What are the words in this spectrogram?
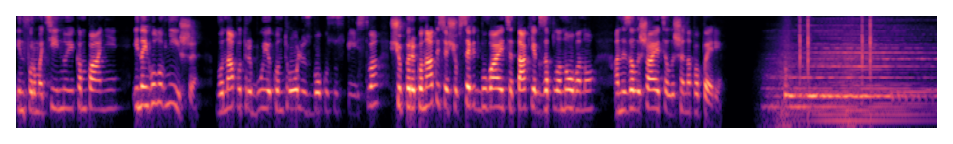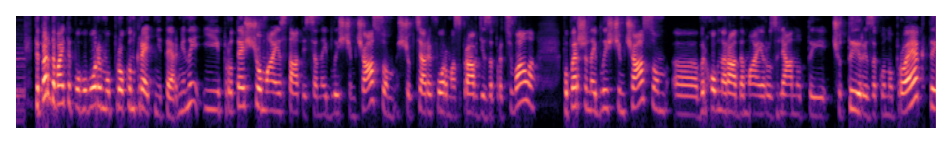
інформаційної кампанії і найголовніше вона потребує контролю з боку суспільства, щоб переконатися, що все відбувається так, як заплановано, а не залишається лише на папері. Тепер давайте поговоримо про конкретні терміни і про те, що має статися найближчим часом, щоб ця реформа справді запрацювала. По-перше, найближчим часом е, Верховна Рада має розглянути чотири законопроекти,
